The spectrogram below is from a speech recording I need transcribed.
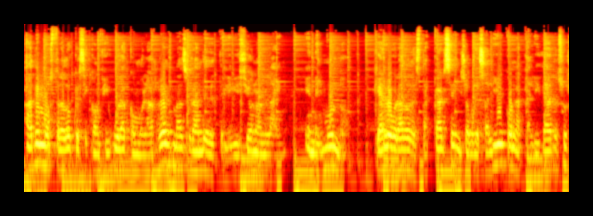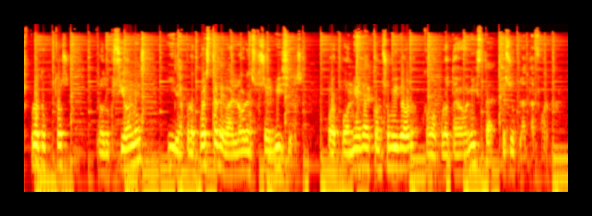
ha demostrado que se configura como la red más grande de televisión online en el mundo, que ha logrado destacarse y sobresalir con la calidad de sus productos, producciones y la propuesta de valor en sus servicios, por poner al consumidor como protagonista de su plataforma.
